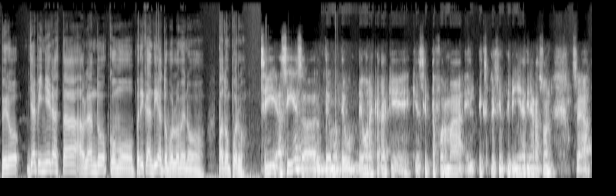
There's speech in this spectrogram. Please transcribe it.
Pero ya Piñera está hablando como precandidato, por lo menos, Patón Puero. Sí, así es. Debo, rescatar que, en cierta forma el expresidente Piñera tiene razón. O sea,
